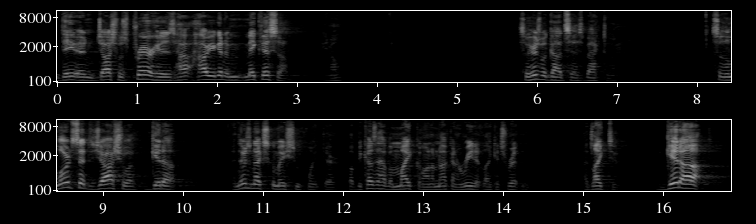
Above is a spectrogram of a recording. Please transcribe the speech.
David, and Joshua's prayer is, how, how are you going to make this up? So here's what God says back to him. So the Lord said to Joshua, Get up. And there's an exclamation point there. But because I have a mic on, I'm not going to read it like it's written. I'd like to. Get up.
